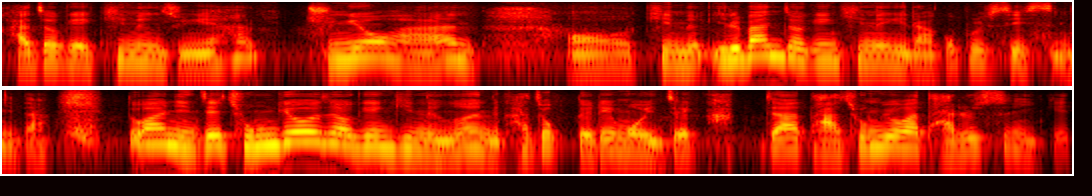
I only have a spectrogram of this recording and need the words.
가족의 기능 중에 한 중요한 어, 기능, 일반적인 기능이라고 볼 수 있습니다. 또한 이제 종교적인 기능은 가족들이 뭐 이제 각자 다 종교가 다를 수는 있겠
